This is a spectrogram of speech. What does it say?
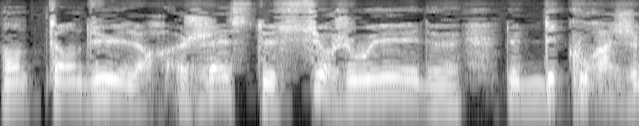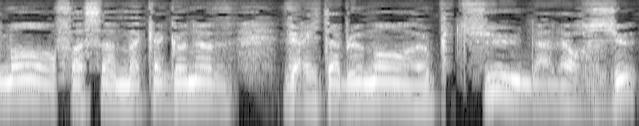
entendues et leurs gestes surjoués de, découragement face à Makagonov véritablement obtus à leurs yeux,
